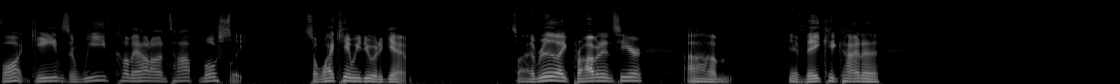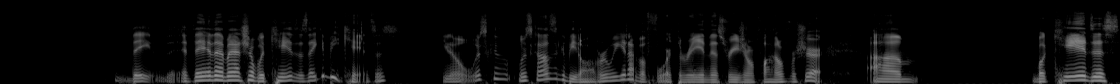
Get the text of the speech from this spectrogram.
fought games, and we've come out on top mostly. So why can't we do it again? So I really like Providence here. Um, if they could kind of they if they have that matchup with Kansas, they can beat Kansas. You know, Wisconsin, Wisconsin can beat Auburn. We could have a four three in this regional final for sure. Um, but Kansas,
